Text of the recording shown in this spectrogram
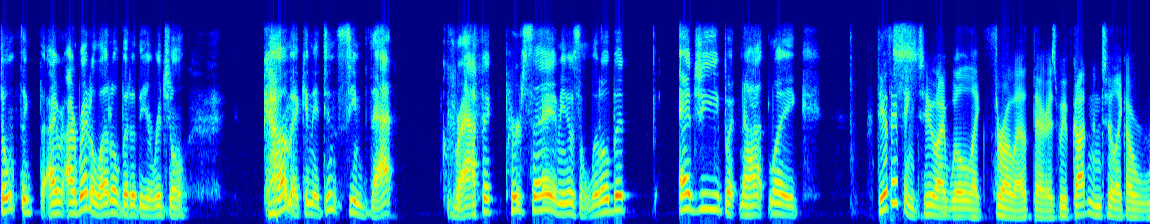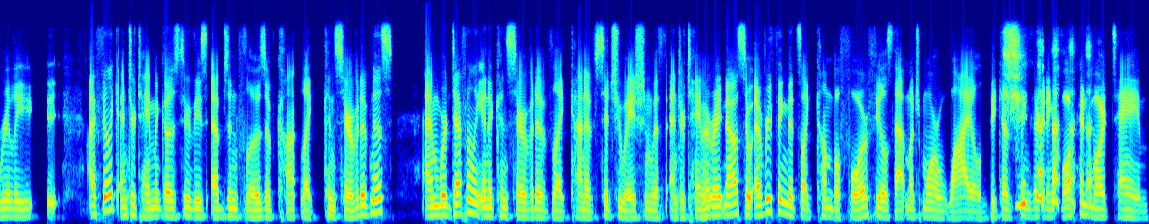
don't think I, I read a little bit of the original comic, and it didn't seem that graphic per se. I mean, it was a little bit edgy, but not like The other thing too, I will like throw out there is we've gotten into like a really, I feel like entertainment goes through these ebbs and flows of con- like conservativeness, and we're definitely in a conservative like kind of situation with entertainment right now. So everything that's like come before feels that much more wild because things are getting more and more tame.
